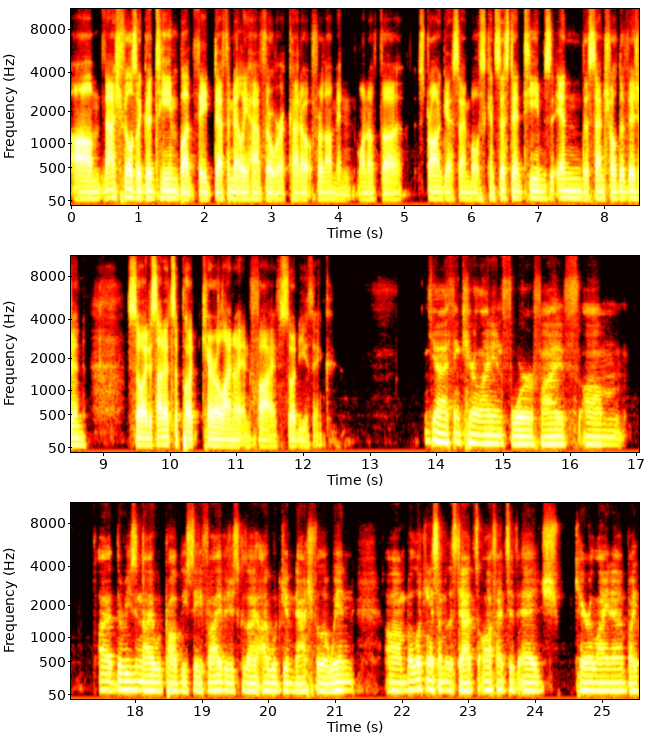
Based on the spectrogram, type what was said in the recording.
Um, Nashville's a good team, but they definitely have their work cut out for them in one of the strongest and most consistent teams in the Central Division. So I decided to put Carolina in five. So what do you think? Yeah, I think Carolina in four or five. Um, uh, the reason I would probably say five is just because I, I would give Nashville a win. Um, but looking at some of the stats, offensive edge, Carolina by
